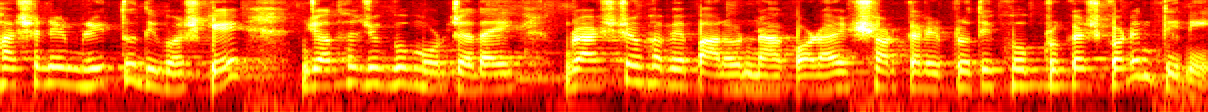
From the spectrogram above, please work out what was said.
ভাসানীর মৃত্যু দিবসকে যথাযোগ্য মর্যাদায় রাষ্ট্রীয়ভাবে পালন না করায় সরকারের প্রতি ক্ষোভ প্রকাশ করেন তিনি।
